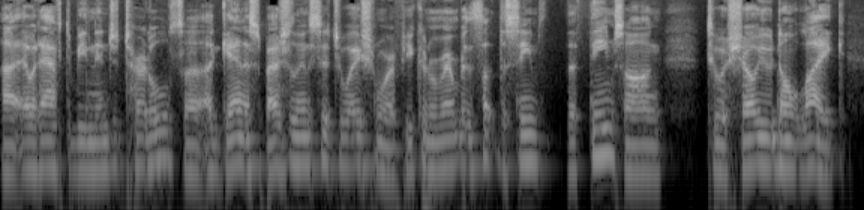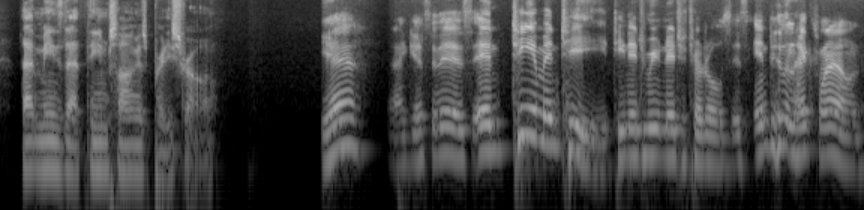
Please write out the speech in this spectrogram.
uh, it would have to be Ninja Turtles. Uh, again, especially in a situation where if you can remember the, the theme the theme song to a show you don't like, that means that theme song is pretty strong. Yeah, I guess it is. And TMNT, Teenage Mutant Ninja Turtles, is into the next round.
